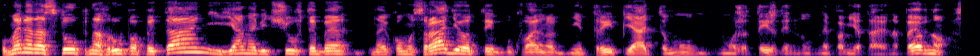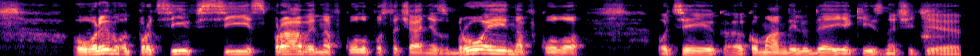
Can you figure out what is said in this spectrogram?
У мене наступна група питань, я навіть чув тебе на якомусь радіо. Ти буквально дні 3-5 тому, може тиждень, ну не пам'ятаю, напевно. Говорив от про ці всі справи навколо постачання зброї, навколо оцієї е, команди людей, які, значить, е,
